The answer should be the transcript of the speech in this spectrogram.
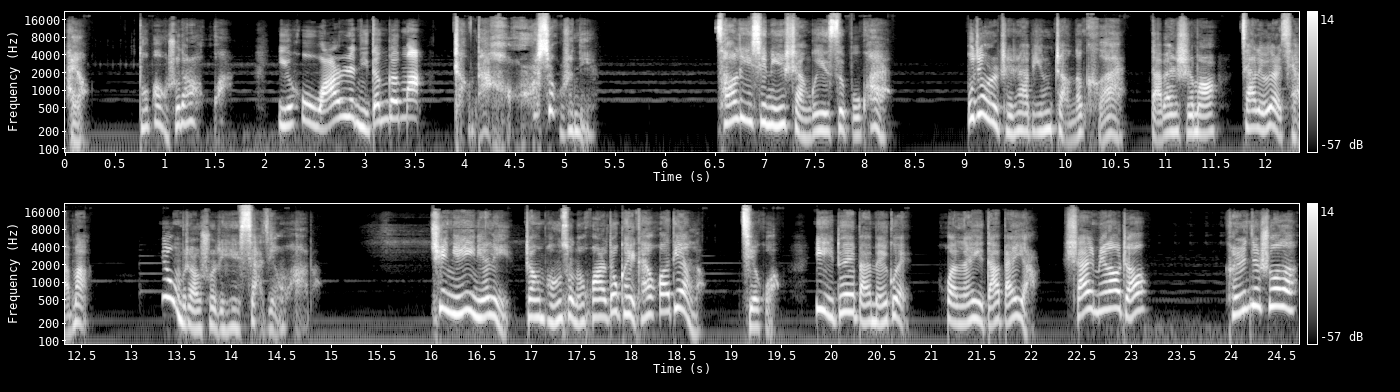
还有，多帮我说点好话，以后娃儿认你当干妈。”长大好好孝顺你。曹丽心里闪过一丝不快，不就是陈沙冰长得可爱，打扮时髦，家里有点钱吗，用不着说这些下贱话吧？去年一年里，张鹏送的花都可以开花店了，结果一堆白玫瑰换来一打白眼，啥也没捞着。可人家说了，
